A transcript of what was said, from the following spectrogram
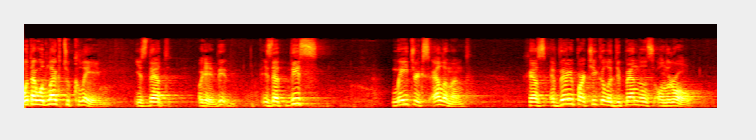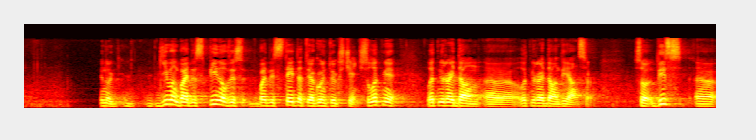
What I would like to claim is that, okay, the, is that this matrix element has a very particular dependence on rho. You know, given by the spin of this, by the state that we are going to exchange. So let me, let me write down, uh, let me write down the answer. So this, uh,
